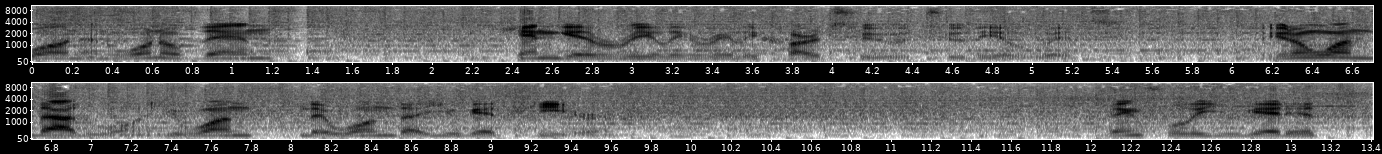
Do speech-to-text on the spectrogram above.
1 and one of them can get really really hard to, to deal with. You don't want that one, you want the one that you get here. Thankfully you get it.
